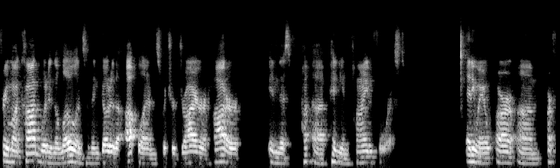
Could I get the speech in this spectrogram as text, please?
Fremont cottonwood in the lowlands, and then go to the uplands, which are drier and hotter in this uh, pinyon pine forest. Anyway, our, um, our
